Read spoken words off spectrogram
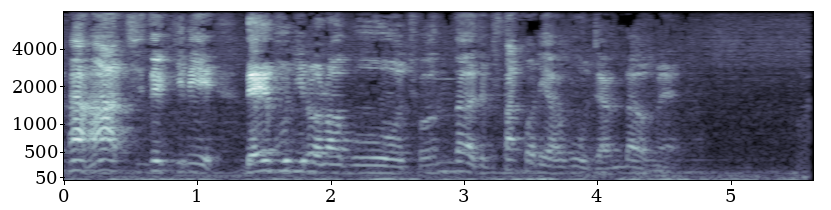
지들끼리 내분 일어나고 존나 이제 푸닥거리 하고 이제 한 다음에. 와,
